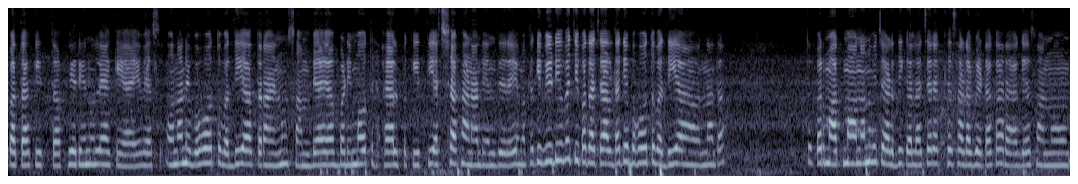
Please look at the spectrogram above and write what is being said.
ਪਤਾ ਕੀਤਾ, ਫਿਰ ਇਹਨੂੰ ਲੈ ਕੇ ਆਏ। ਵੈਸੇ ਉਹਨਾਂ ਨੇ ਬਹੁਤ ਵਧੀਆ ਤਰ੍ਹਾਂ ਇਹਨੂੰ ਸੰਭਿਆ ਆ, ਬੜੀ ਬਹੁਤ ਹੈਲਪ ਕੀਤੀ, ਅੱਛਾ ਖਾਣਾ ਦਿੰਦੇ ਰਹੇ। ਮਤਲਬ ਕਿ ਵੀਡੀਓ ਵਿੱਚ ਹੀ ਪਤਾ ਚੱਲਦਾ ਕਿ ਬਹੁਤ ਵਧੀਆ ਉਹਨਾਂ ਦਾ। ਤੇ ਪਰਮਾਤਮਾ ਉਹਨਾਂ ਨੂੰ ਵੀ ਚੜ੍ਹਦੀ ਕਲਾ 'ਚ ਰੱਖੇ, ਸਾਡਾ ਬੇਟਾ ਘਰ ਆ ਗਿਆ, ਸਾਨੂੰ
